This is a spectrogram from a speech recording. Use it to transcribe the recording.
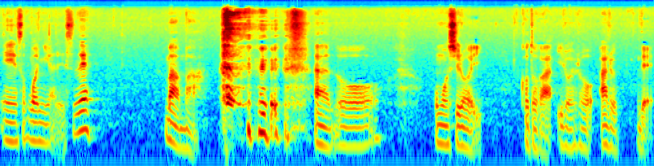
えー、そこにはですね、まあまあ、あの面白いことがいろいろあるんで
